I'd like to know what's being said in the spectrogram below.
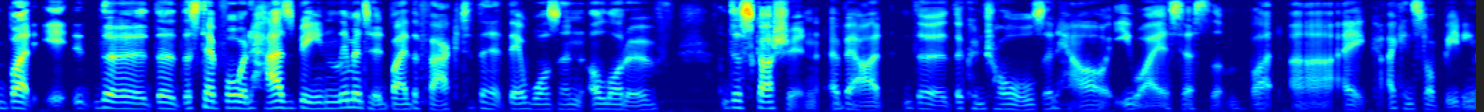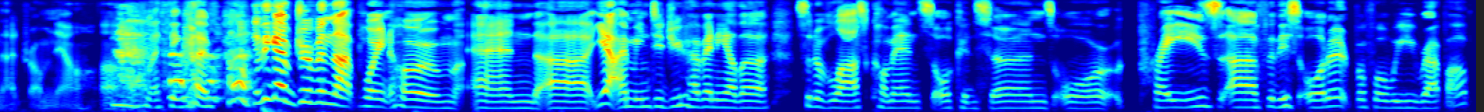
but it, the, the the step forward has been limited by the fact that there wasn't a lot of discussion about the the controls and how EY assess them. But uh, I I can stop beating that drum now. Um, I think I've I think I've driven that point home. And uh, yeah, I mean, did you have any other sort of last comments or concerns or praise uh, for this audit before we wrap up?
